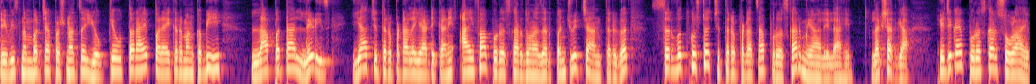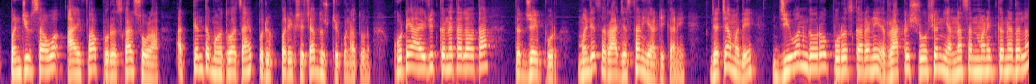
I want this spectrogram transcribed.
तेवीस नंबरच्या प्रश्नाचं योग्य उत्तर आहे. पर्याय क्रमांक बी लापता लेडीज या चित्रपटाला या ठिकाणी आयफा पुरस्कार दोन हजार पंचवीसच्या अंतर्गत सर्वोत्कृष्ट चित्रपटाचा पुरस्कार मिळालेला आहे. लक्षात घ्या हे जे काही पुरस्कार सोहळा आहे पंचवीसावं आयफा पुरस्कार सोहळा अत्यंत महत्त्वाचा आहे परीक्षेच्या दृष्टिकोनातून. कुठे आयोजित करण्यात आला होता? तर जयपूर म्हणजेच राजस्थान या ठिकाणी. ज्याच्यामध्ये जीवन गौरव पुरस्काराने राकेश रोशन यांना सन्मानित करण्यात आलं.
